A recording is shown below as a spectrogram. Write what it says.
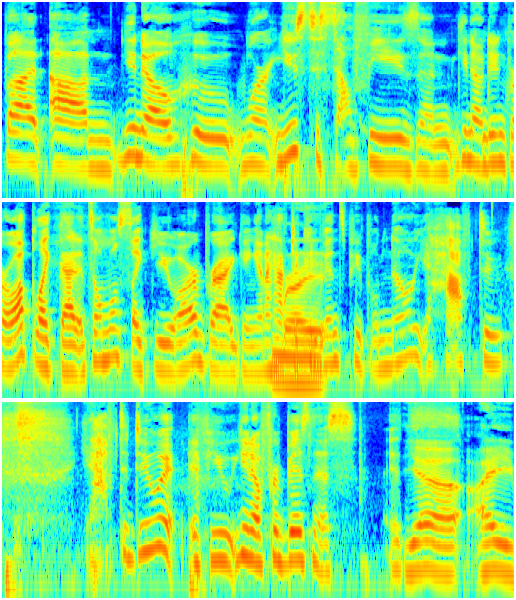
but um, you know who weren't used to selfies and you know didn't grow up like that it's almost like you are bragging and i have Right. to convince people no you have to you have to do it if you you know for business it's, yeah. I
